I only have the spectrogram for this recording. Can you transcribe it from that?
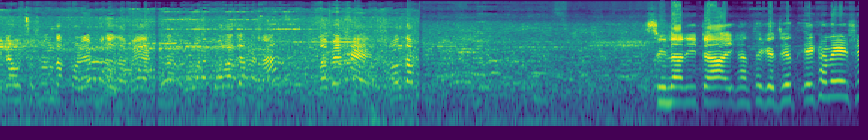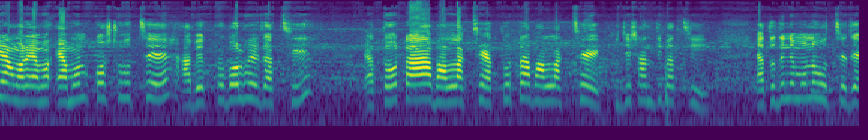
এটা হচ্ছে সন্ধ্যার পরে বোঝা যাবে এখন আর বলা- বলা যাবে না তবে হ্যাঁ সন্ধ্যা সিনারিটা এখান থেকে যে এখানে এসে আমার এমন কষ্ট হচ্ছে আবেগপ্রবল হয়ে যাচ্ছি। এতটা ভালো লাগছে, এতটা ভালো লাগছে, কি যে শান্তি পাচ্ছি। এতদিনে মনে হচ্ছে যে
